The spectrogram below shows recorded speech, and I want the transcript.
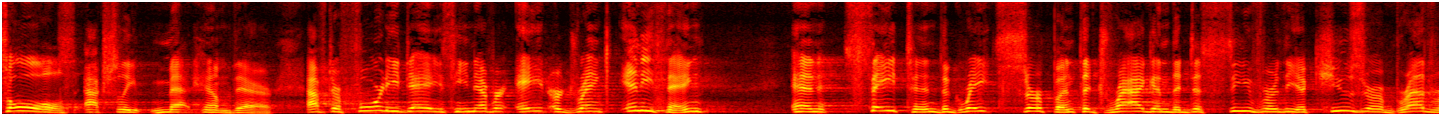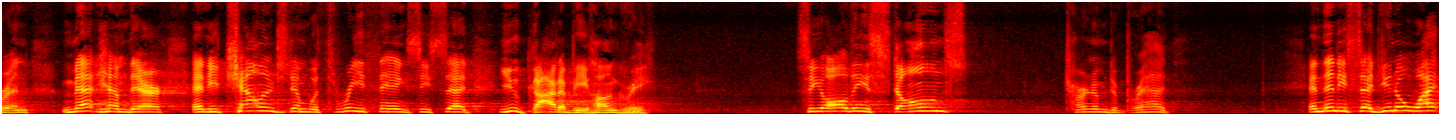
souls, actually met him there. After 40 days, he never ate or drank anything. And Satan, the great serpent, the dragon, the deceiver, the accuser of brethren, met him there and he challenged him with three things. He said, You gotta be hungry. See all these stones? Turn them to bread. And then he said, You know what?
